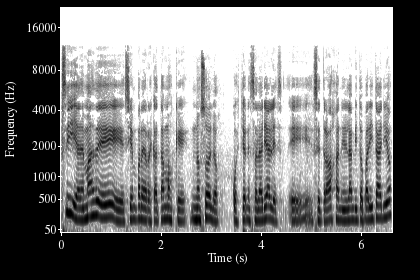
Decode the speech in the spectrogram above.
Sí, además de siempre rescatamos que no solo cuestiones salariales eh, se trabajan en el ámbito paritario,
